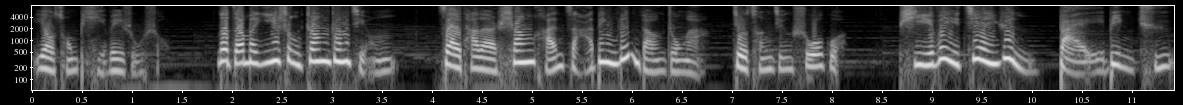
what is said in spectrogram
要从脾胃入手。那咱们医圣张仲景在他的《伤寒杂病论》当中啊，就曾经说过：“脾胃健运，百病驱。”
